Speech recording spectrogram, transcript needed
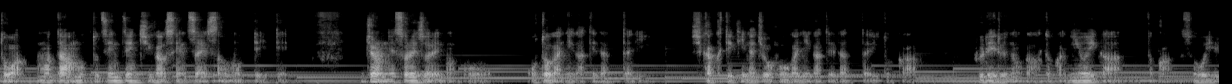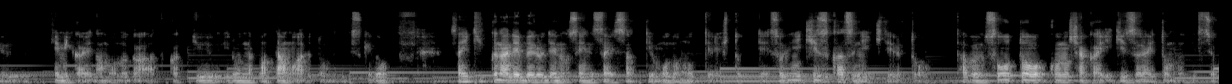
とは、またもっと全然違う繊細さを持っていて、もちろんね、それぞれのこう音が苦手だったり、視覚的な情報が苦手だったりとか、触れるのがとか、匂いがとか、そういうケミカルなものがとかっていういろんなパターンはあると思うんですけど、サイキックなレベルでの繊細さっていうものを持ってる人って、それに気づかずに生きてると、多分相当この社会生きづらいと思うんですよ。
